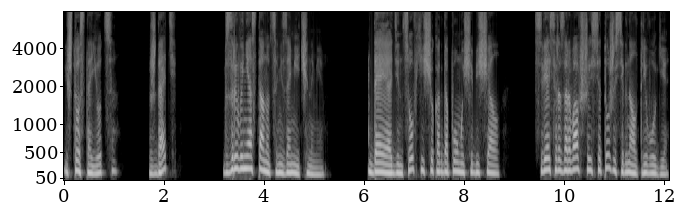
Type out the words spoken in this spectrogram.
И что остается? Ждать? Взрывы не останутся незамеченными. Да и Одинцов еще когда помощь обещал. Связь разорвавшаяся тоже сигнал тревоги.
